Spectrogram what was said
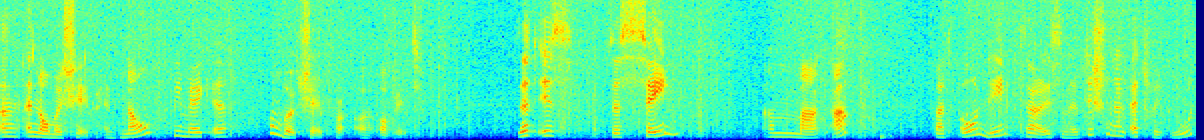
uh, a normal shape, and now we make a Fontwork shape uh, of it. That is the same um, markup, but only there is an additional attribute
